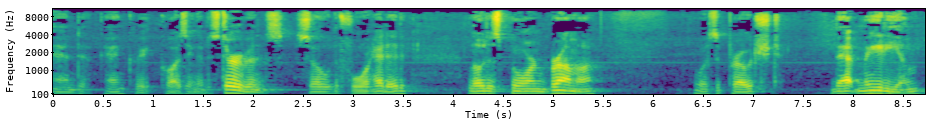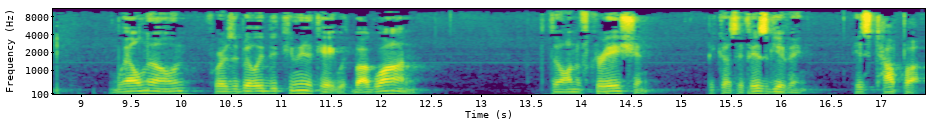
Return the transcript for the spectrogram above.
and, and causing a disturbance. So the four-headed lotus-born Brahma was approached. That medium, well known for his ability to communicate with Bhagwan, the dawn of creation, because of his giving, his tapa.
